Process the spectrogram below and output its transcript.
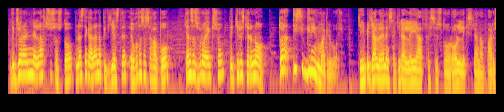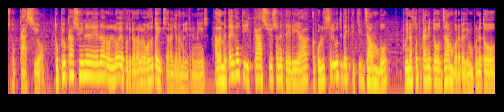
δεν ξέρω αν είναι λάθος ή σωστό, να είστε καλά να πηδιέστε, εγώ θα σας αγαπώ και αν σας βρω έξω, τεκίλες κερνώ. Τώρα, τι συγκρίνουμε ακριβώς; Και είπε κι άλλο ένα, η Σακύρα λέει άφησε στο Rolex για να πάρεις το Casio. Το οποίο Casio είναι ένα ρολόι από ό,τι κατάλαβα. Εγώ δεν το ήξερα για να είμαι ειλικρινής. Αλλά μετά είδα ότι η Casio σαν εταιρεία ακολούθησε λίγο την τακτική Jumbo που είναι αυτό που κάνει το Jumbo, ρε παιδί μου, που είναι το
